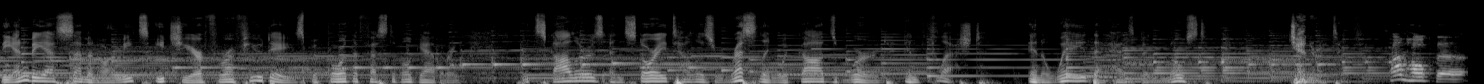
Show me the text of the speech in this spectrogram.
The NBS seminar meets each year for a few days before the festival gathering, with scholars and storytellers wrestling with God's Word enfleshed in a way that has been most generative. Tom hoped the,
